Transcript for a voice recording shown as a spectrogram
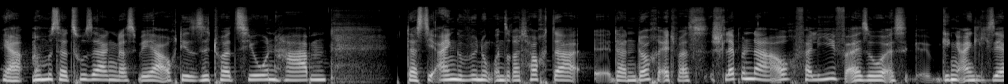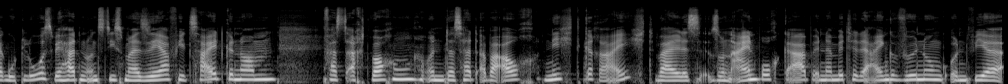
Ja, man muss dazu sagen, dass wir ja auch diese Situation haben, dass die Eingewöhnung unserer Tochter äh, dann doch etwas schleppender auch verlief. Also es ging eigentlich sehr gut los. Wir hatten uns diesmal sehr viel Zeit genommen fast acht Wochen und das hat aber auch nicht gereicht, weil es so einen Einbruch gab in der Mitte der Eingewöhnung und wir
